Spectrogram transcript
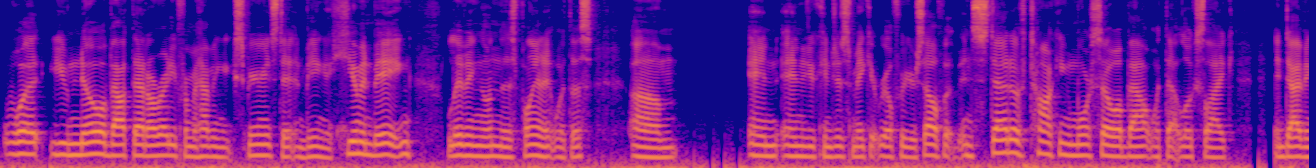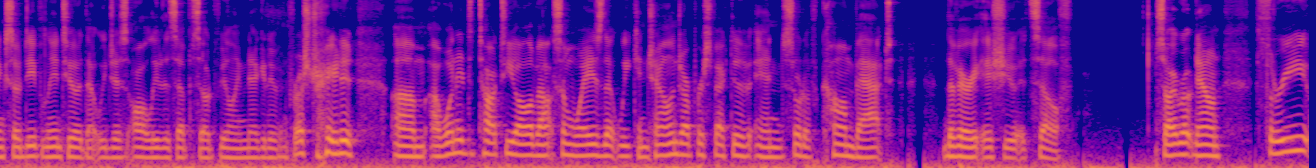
what you know about that already from having experienced it and being a human being living on this planet with us, um, and and you can just make it real for yourself. But instead of talking more so about what that looks like and diving so deeply into it that we just all leave this episode feeling negative and frustrated, um, I wanted to talk to you all about some ways that we can challenge our perspective and sort of combat the very issue itself. So I wrote down three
